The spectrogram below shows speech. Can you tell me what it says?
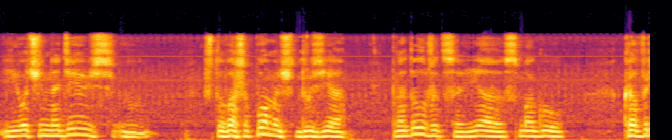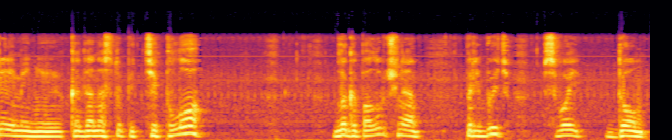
И очень надеюсь, э, что ваша помощь, друзья, продолжится, я смогу ко времени, когда наступит тепло, благополучно прибыть в свой дом.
